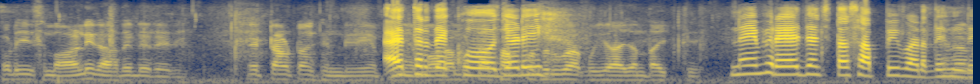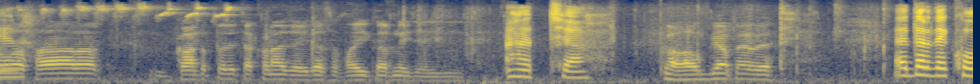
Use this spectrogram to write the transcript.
ਥੋੜੀ ਜਿਹੀ ਸੰਭਾਲ ਨਹੀਂ ਰੱਖਦੇ ਡੇਰੇ ਦੀ। ਖਿੰਡੀ ਦੀਆਂ ਇੱਧਰ ਦੇਖੋ ਜਿਹੜੀ- ਸਰੂਆ ਕੋਈ ਆ ਜਾਂਦਾ ਇੱਥੇ। ਨਹੀਂ ਫਿਰ ਇਹ ਚ ਤਾਂ ਸੱਪ ਹੀ ਵੜਦੇ ਹੁੰਦੇ ਆ। ਸਾਰਾ ਗੰਦ ਤੇ ਚੱਕਣਾ ਚਾਹੀਦਾ ਸਫ਼ਾਈ ਕਰਨੀ ਚਾਹੀਦੀ ਅੱਛਾ। ਘਾਹ ਉੱਗਿਆ ਪਿਆ ਵੇ। ਇੱਧਰ ਦੇਖੋ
